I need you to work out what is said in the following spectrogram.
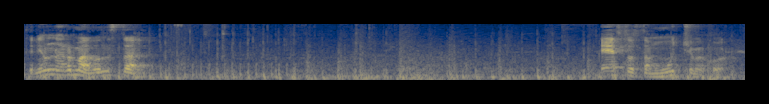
Tenía un arma, ¿dónde está? Esto está mucho mejor.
